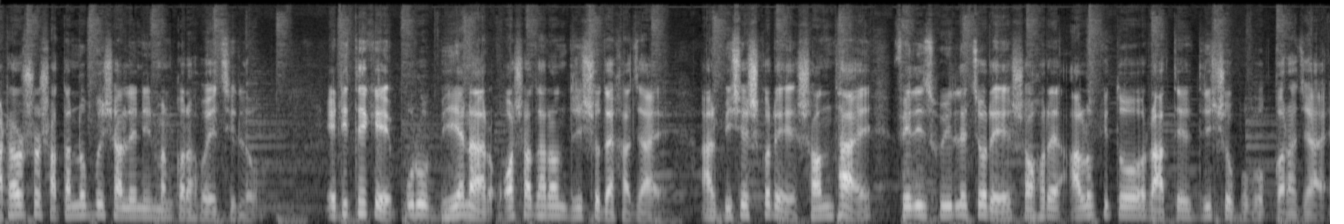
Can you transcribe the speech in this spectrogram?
আঠারোশো সাতানব্বই সালে নির্মাণ করা হয়েছিল। এটি থেকে পুরো ভিয়েনার অসাধারণ দৃশ্য দেখা যায়, আর বিশেষ করে সন্ধ্যায় ফেরিস হুইলে চড়ে শহরের আলোকিত রাতের দৃশ্য উপভোগ করা যায়।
